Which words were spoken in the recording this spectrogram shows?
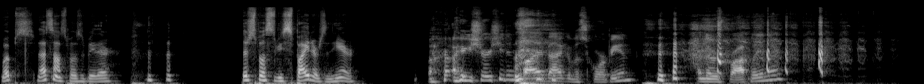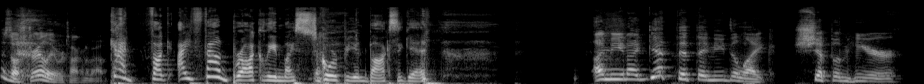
Whoops. That's not supposed to be there. There's supposed to be spiders in here. Are you sure she didn't buy a bag of a scorpion and there was broccoli in there? This is Australia we're talking about. God, fuck! I found broccoli in my scorpion box again. I mean, I get that they need to like ship him here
